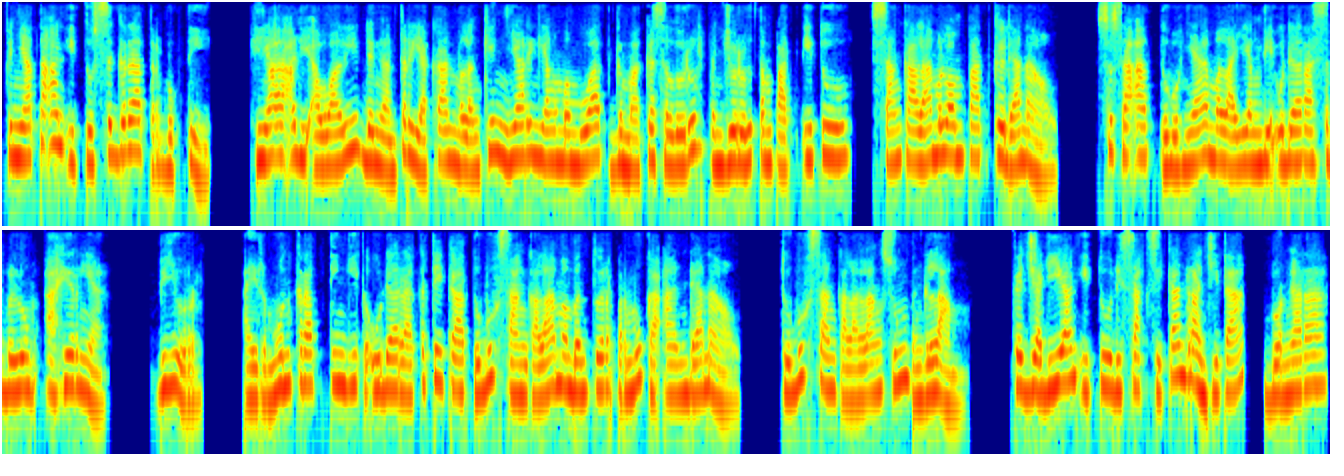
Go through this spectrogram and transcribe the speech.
Kenyataan itu segera terbukti. Hiaa diawali dengan teriakan melengking nyaring yang membuat gema ke seluruh penjuru tempat itu, sangkala melompat ke danau. Sesaat tubuhnya melayang di udara sebelum akhirnya. Biur. Air munkrat tinggi ke udara ketika tubuh sangkala membentur permukaan danau. Tubuh sangkala langsung tenggelam. Kejadian itu disaksikan Ranjita, Bongara,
